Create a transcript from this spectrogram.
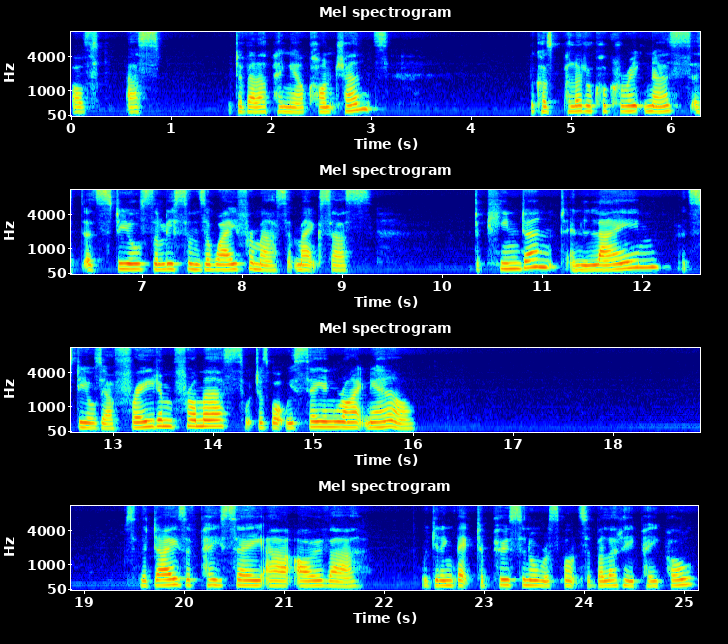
of us developing our conscience. Because political correctness it, it steals the lessons away from us. It makes us dependent and lame. It steals our freedom from us which is what we're seeing right now. So the days of pc are over we're getting back to personal responsibility, people.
